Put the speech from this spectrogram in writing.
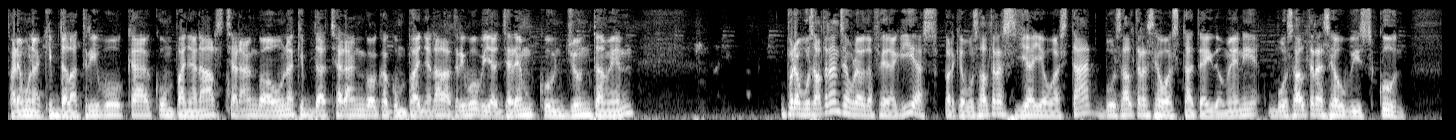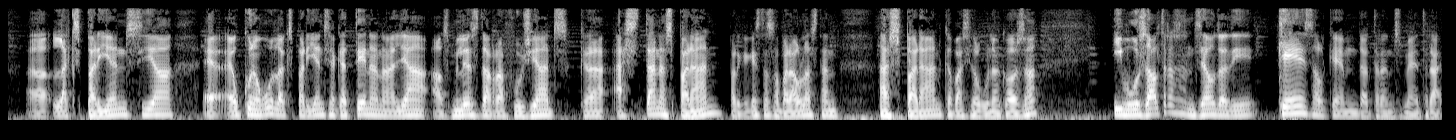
farem un equip de la tribu que acompanyarà els Charango, o un equip de Charango que acompanyarà la tribu, viatjarem conjuntament, però vosaltres ens haureu de fer de guies, perquè vosaltres ja hi heu estat, vosaltres heu estat a Idomeni, vosaltres heu viscut eh, l'experiència, eh, heu conegut l'experiència que tenen allà els milers de refugiats que estan esperant, perquè aquesta és la paraula, estan esperant que passi alguna cosa, i vosaltres ens heu de dir què és el que hem de transmetre,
